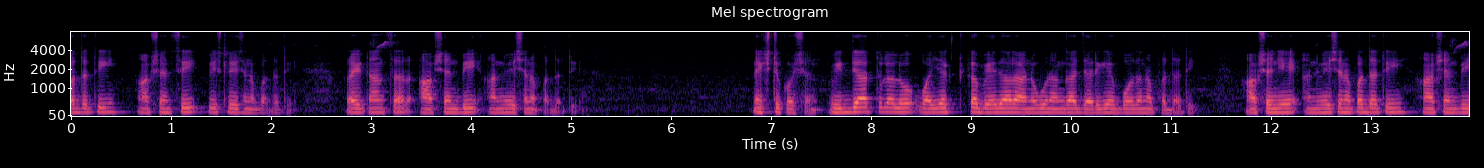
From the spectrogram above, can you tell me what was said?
పద్ధతి. ఆప్షన్ సి విశ్లేషణ పద్ధతి. రైట్ ఆన్సర్ ఆప్షన్ బి అన్వేషణ పద్ధతి. నెక్స్ట్ క్వశ్చన్ విద్యార్థులలో వైయక్తిక భేదాల అనుగుణంగా జరిగే బోధన పద్ధతి. ఆప్షన్ ఏ అన్వేషణ పద్ధతి. ఆప్షన్ బి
